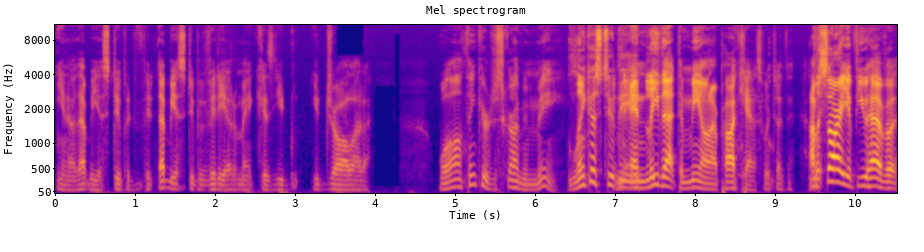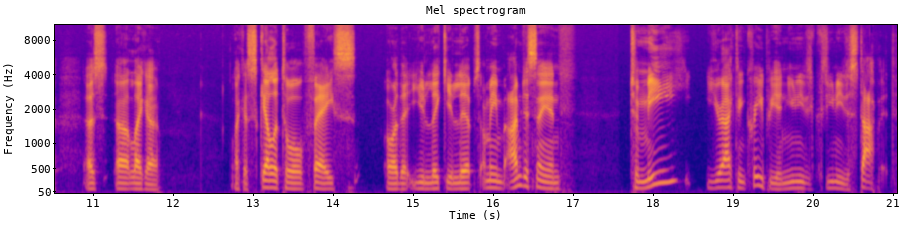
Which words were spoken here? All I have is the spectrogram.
you know, that'd be a stupid. That'd be a stupid video to make because you you draw a lot of. Well, I think you're describing me. link us to the and leave that to me on our podcast, which I think I'm Li- sorry if you have a uh, like a like a skeletal face or that you lick your lips. I mean, I'm just saying, to me, you're acting creepy, and you need you need to stop it.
